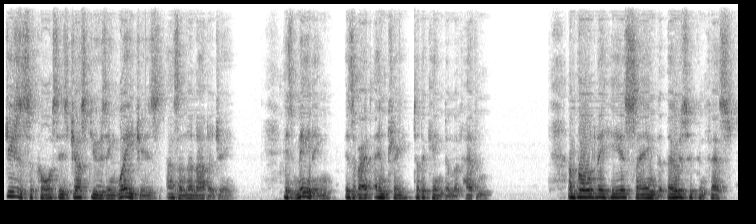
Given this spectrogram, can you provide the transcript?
Jesus, of course, is just using wages as an analogy. His meaning is about entry to the kingdom of heaven. And broadly, he is saying that those who confess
